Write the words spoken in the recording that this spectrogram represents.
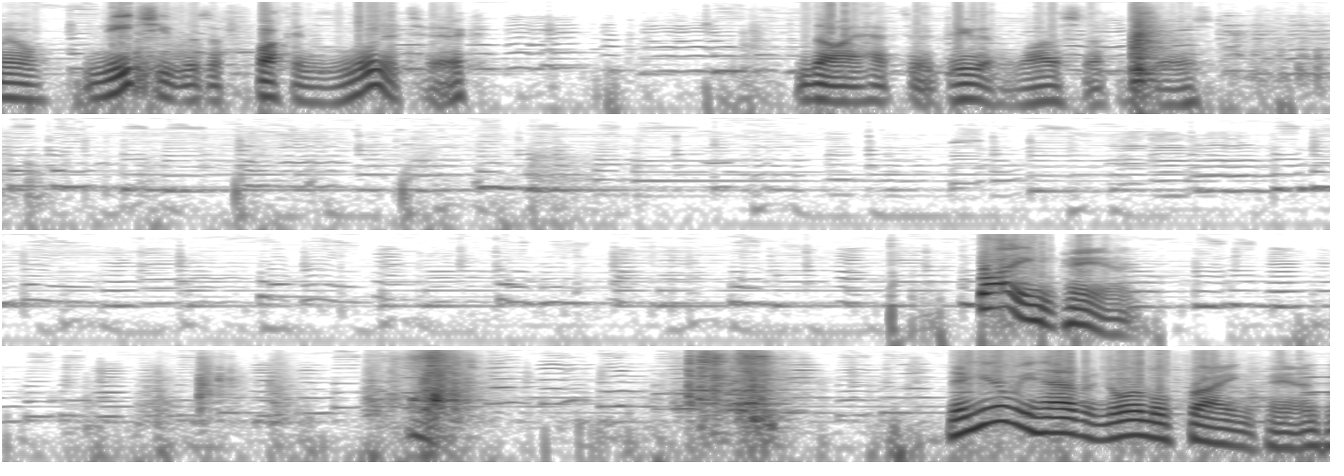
Well, Nietzsche was a fucking lunatic. Though I have to agree with a lot of stuff he says. Frying pan. Now here we have a normal frying pan,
